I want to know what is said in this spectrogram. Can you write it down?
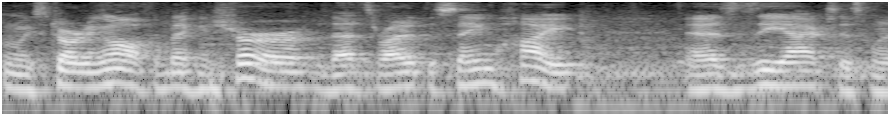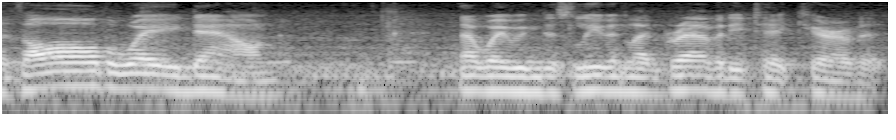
when we're starting off, we're making sure that's right at the same height as the Z-axis when it's all the way down. That way we can just leave it and let gravity take care of it.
